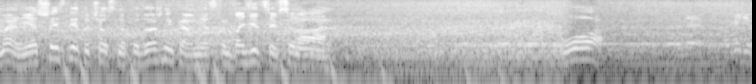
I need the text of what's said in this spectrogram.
Мэн, я 6 лет учился на художника, у меня с композицией все нормально. О! Погоди,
